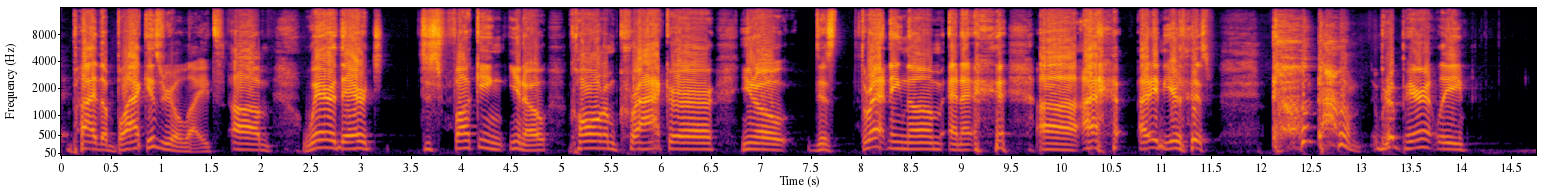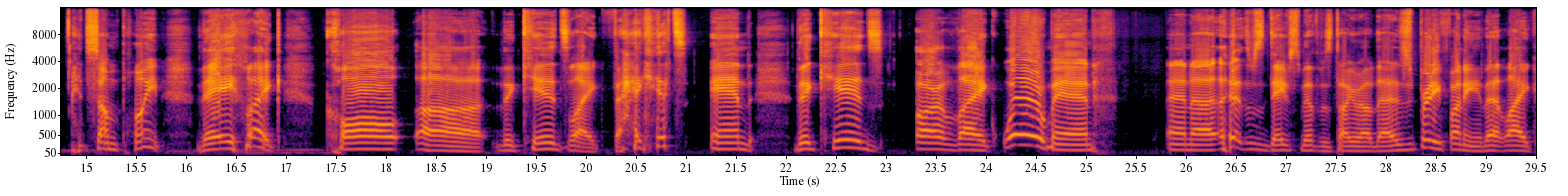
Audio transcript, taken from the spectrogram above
by the black Israelites, um, where they're just fucking, you know, calling them cracker, you know, just threatening them. And I, uh, I, I didn't hear this, but apparently at some point they like call uh, the kids like faggots, and the kids are like, "Whoa, man." And uh, Dave Smith was talking about that. It's pretty funny that like,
